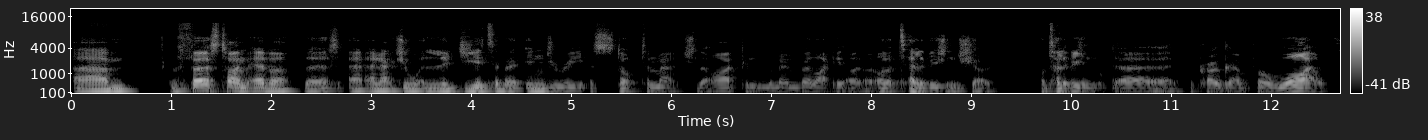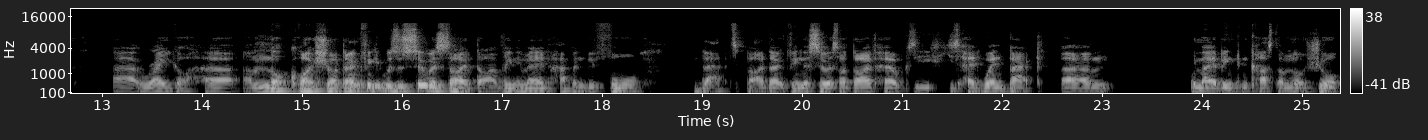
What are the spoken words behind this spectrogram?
Um, the first time ever that an actual legitimate injury has stopped a match that I can remember, like it, on a television show or television uh, program for a while. Uh, Rey got hurt. I'm not quite sure. I don't think it was a suicide dive. I think it may have happened before that, but I don't think the suicide dive helped because he, his head went back. Um, he may have been concussed. I'm not sure.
